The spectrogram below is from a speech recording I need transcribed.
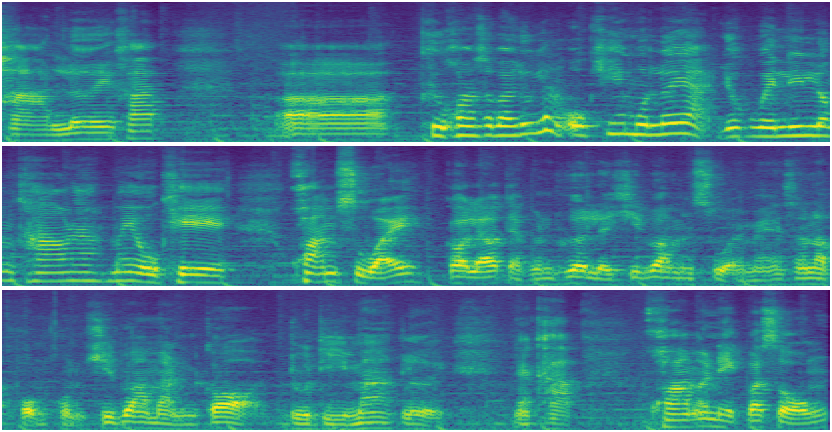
ผ่านเลยครับ คือความสบายทุกอย่างโอเคหมดเลยอะยกเว้นลิ้นรองเท้านะไม่โอเค ความสวยก็แล้วแต่เพื่อนๆเลยคิดว่ามันสวยไหมสำหรับผมผมคิดว่ามันก็ดูดีมากเลยนะครับความอเนกประสงค์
